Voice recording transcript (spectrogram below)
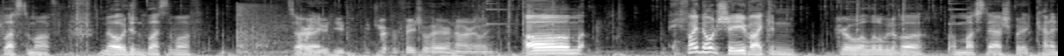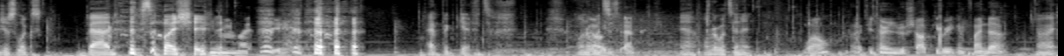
blast them off. No, it didn't blast them off. It's alright. you? You, you try for facial hair or not really? Um, if I don't shave, I can grow a little bit of a, a mustache, but it kind of just looks bad, so I shave it. Mm, I. Epic gift. Wonder Oh, what's epic. Yeah. Wonder what's in it. Well, if you turn into a shopkeeper, you can find out. All right.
